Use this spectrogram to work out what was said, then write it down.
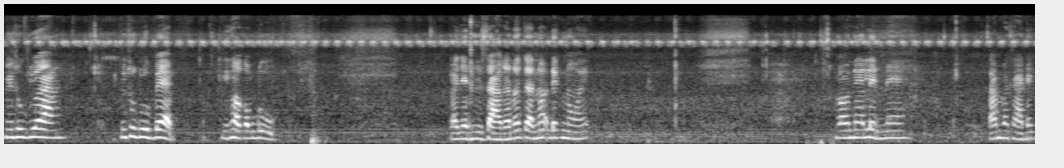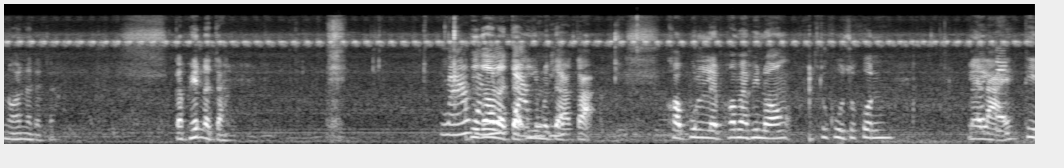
มีทุกอย่าง มีทุกรูปแบบกินข้าวกับดูกก็จะถือสากันเนาะจ้ะเนาะเด็กน้อยเราแน่เล่นแน่ ตามภาษาเด็กน้อยน่ะจ้ะจ้ะกับเพชรละจ้ะ น้ำที่เราละจะอีมาจากอะขอบคุณเลยพ่อแม่พี่น้องทุกคู่ทุกคนหลาย ๆ ที่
